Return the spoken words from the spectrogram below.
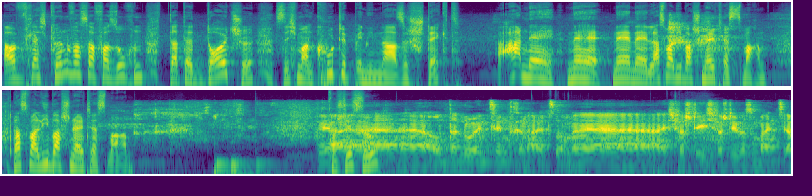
aber vielleicht können wir es ja versuchen, dass der Deutsche sich mal einen Q-Tip in die Nase steckt. Ah, nee, nee, nee, nee, lass mal lieber Schnelltests machen. Lass mal lieber Schnelltests machen. Ja, Verstehst du? Ja, ja, ja. und dann nur in Zentren halt so. Ne? Ja, ja, ja, ich verstehe, ich verstehe, was du meinst, ja.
